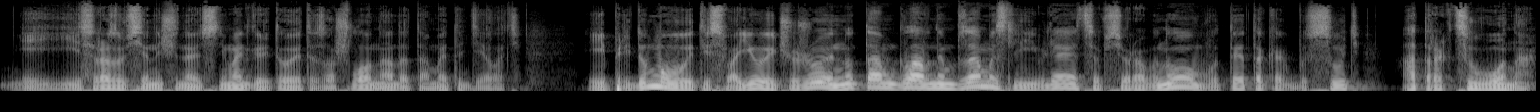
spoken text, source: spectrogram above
и, и сразу все начинают снимать, говорят, о, это зашло, надо там это делать. И придумывают и свое, и чужое, но там главным замысле является все равно вот это как бы суть аттракциона.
